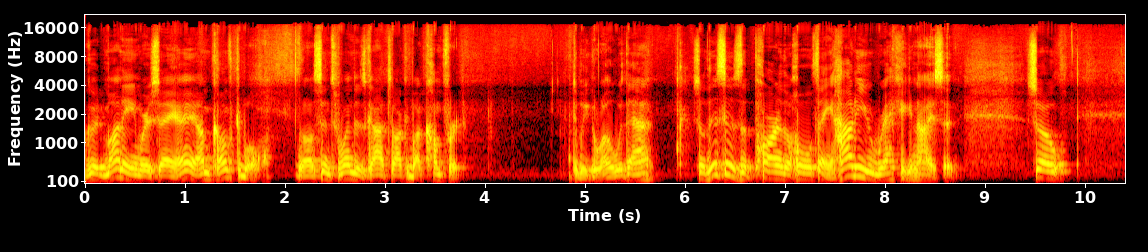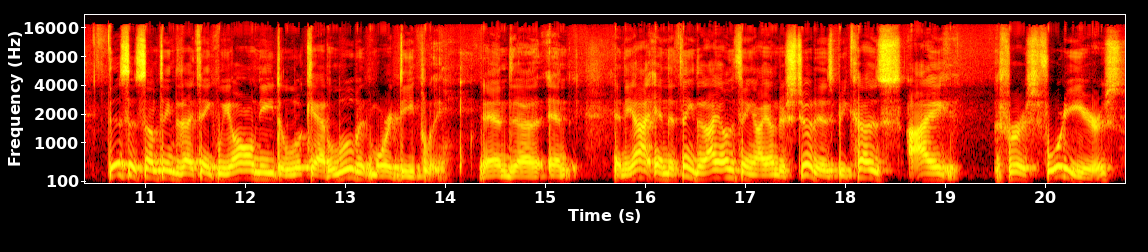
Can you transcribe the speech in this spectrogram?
good money and we're saying, hey, I'm comfortable. Well, since when does God talk about comfort? Do we grow with that? So, this is the part of the whole thing. How do you recognize it? So, this is something that I think we all need to look at a little bit more deeply. And, uh, and and the and the thing that I other thing I understood is because I the first 40 years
